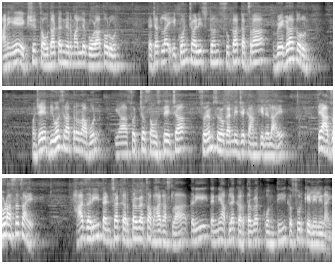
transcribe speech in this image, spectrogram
आणि हे एकशे चौदा टन निर्माल्य गोळा करून त्याच्यातला एकोणचाळीस टन सुका कचरा वेगळा करून म्हणजे दिवस रात्र राबून या स्वच्छ संस्थेच्या स्वयंसेवकांनी जे काम केलेलं आहे ते आजोड असंच आहे. हा जरी त्यांच्या कर्तव्याचा भाग असला तरी त्यांनी आपल्या कर्तव्यात कोणतीही कसूर केलेली नाही.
